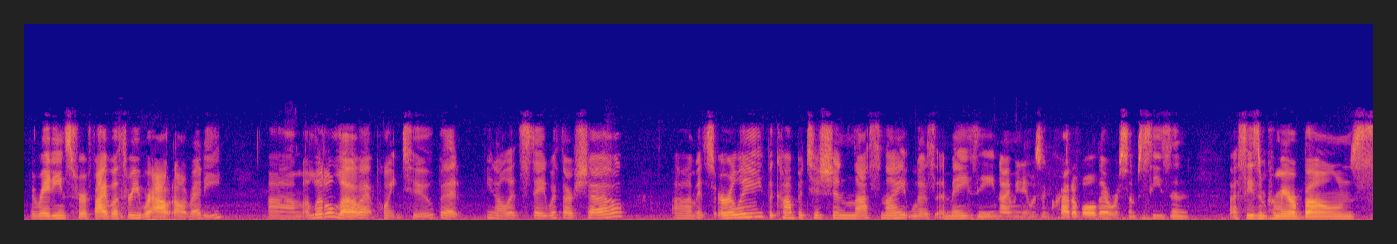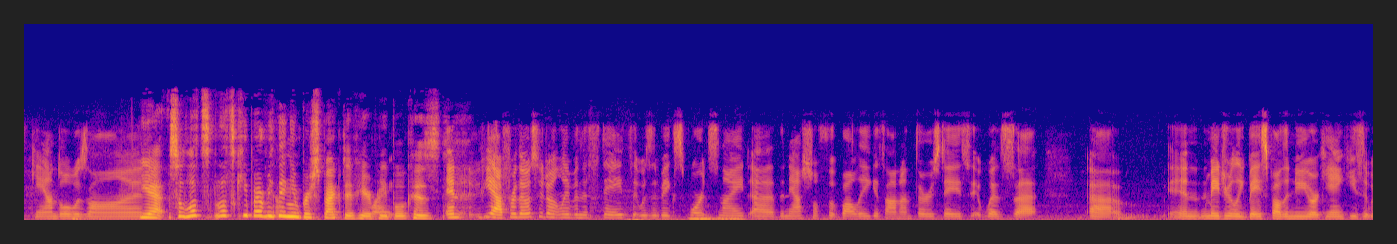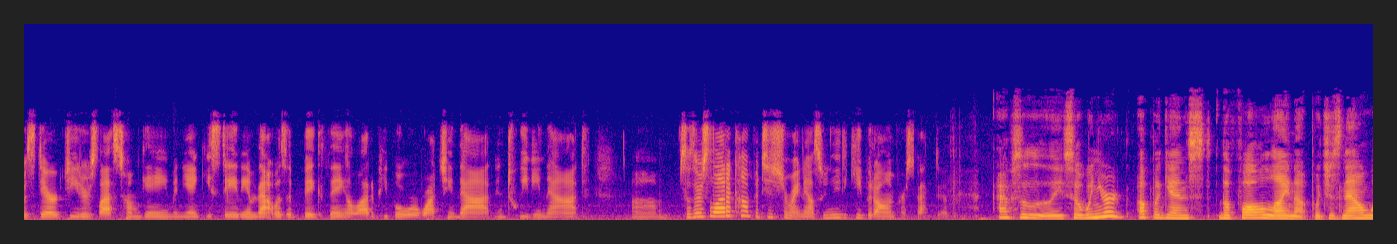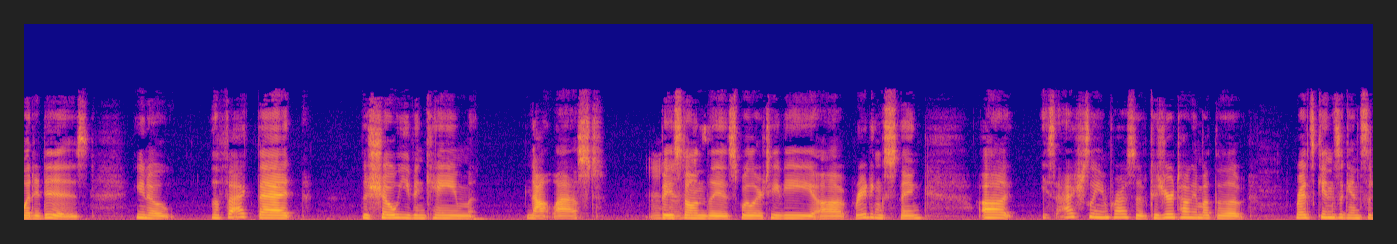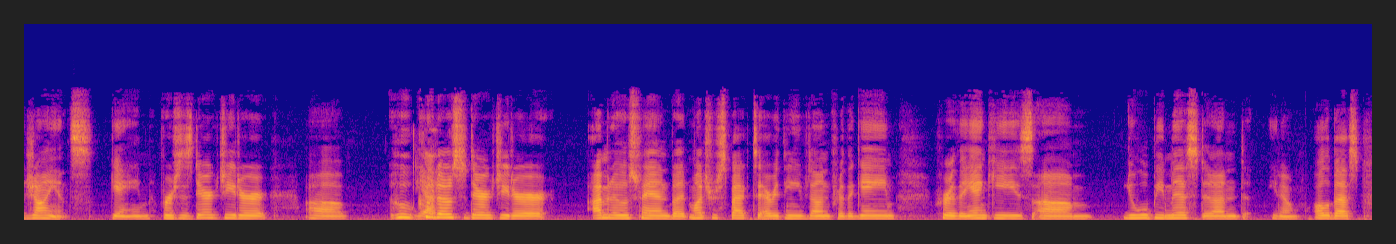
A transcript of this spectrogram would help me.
The ratings for 503 were out already. Um, a little low at 0.2, but you know, let's stay with our show. Um, it's early. The competition last night was amazing. I mean, it was incredible. There were some season uh, season premiere Bones. Scandal was on. Yeah, so let's let's keep everything in perspective here, Right. people, because And yeah, for those who don't live in the states, it was a big sports night. Uh, the National Football League is on on Thursdays. It was uh, um, in Major League Baseball, the New York Yankees. It was Derek Jeter's last home game in Yankee Stadium. That was a big thing. A lot of people were watching that and tweeting that. Um, so there's a lot of competition right now. So we need to keep it all in perspective. Absolutely. So when you're up against the fall lineup, which is now what it is, you know, the fact that the show even came not last based on the spoiler TV uh, ratings thing uh, is actually impressive because you're talking about the Redskins against the Giants game versus Derek Jeter, uh, who Yeah. kudos to Derek Jeter. I'm an O's fan, but much respect to everything you've done for the game, for the Yankees. Um, you will be missed, and you know all the best.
